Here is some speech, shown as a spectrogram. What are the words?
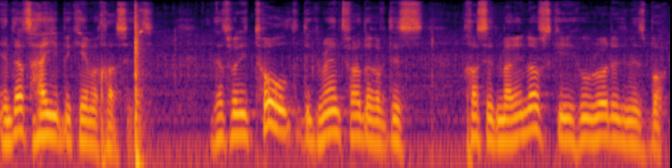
And that's how he became a chassid. That's what he told the grandfather of this Chassid Marinovsky, who wrote it in his book.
